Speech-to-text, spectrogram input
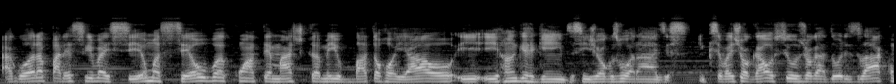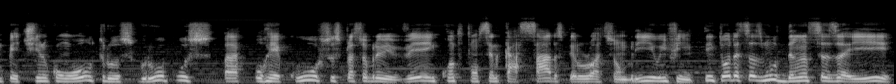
Agora parece que vai ser uma selva com a temática meio Battle Royale e, e Hunger Games, assim, jogos vorazes, em que você vai jogar os seus jogadores lá competindo com outros grupos pra, por recursos para sobreviver enquanto estão sendo caçados passados pelo Lorde Sombrio, enfim, tem todas essas mudanças aí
